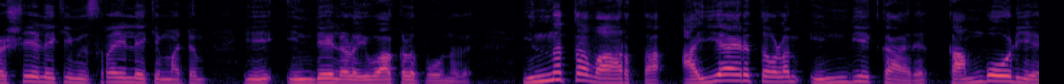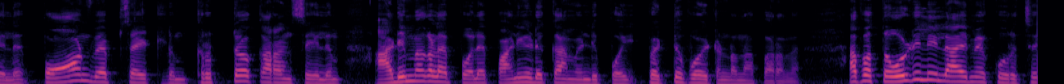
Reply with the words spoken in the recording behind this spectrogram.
റഷ്യയിലേക്കും ഇസ്രയേലിലേക്കും മറ്റും ഈ ഇന്ത്യയിലുള്ള യുവാക്കൾ പോകുന്നത്. ഇന്നത്തെ വാർത്ത അയ്യായിരത്തോളം ഇന്ത്യക്കാർ കംബോഡിയയിൽ പോൺ വെബ്സൈറ്റിലും ക്രിപ്റ്റോ കറൻസിയിലും അടിമകളെപ്പോലെ പണിയെടുക്കാൻ വേണ്ടി പോയി പെട്ടുപോയിട്ടുണ്ടെന്നാണ് പറഞ്ഞത് അപ്പോൾ തൊഴിലില്ലായ്മയെക്കുറിച്ച്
